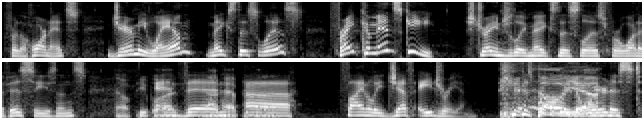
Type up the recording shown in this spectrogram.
for the Hornets. Jeremy Lamb makes this list. Frank Kaminsky strangely makes this list for one of his seasons. No, people and then uh, finally Jeff Adrien is probably oh, yeah. the weirdest.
